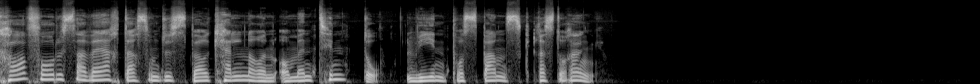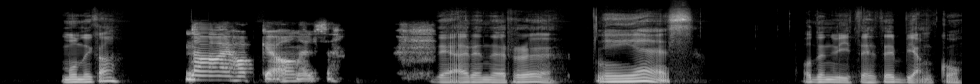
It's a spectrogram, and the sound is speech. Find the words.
Hva får du servert dersom du spør kelneren om en tinto, vin på spansk restaurant? Monica, Nei, jeg har ikke anelse. Det er en rød, Yes. og den hvite heter Bianco.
